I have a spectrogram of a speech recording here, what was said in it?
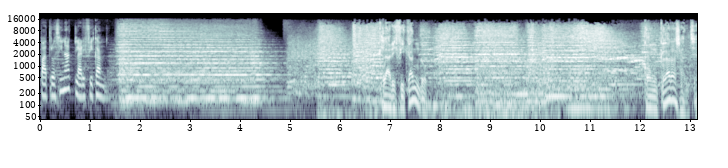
patrocina Clarificando. Clarificando. Con Clara Sánchez.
